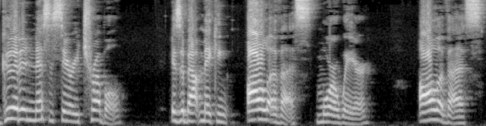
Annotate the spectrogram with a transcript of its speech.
Good and necessary trouble is about making all of us more aware, all of us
